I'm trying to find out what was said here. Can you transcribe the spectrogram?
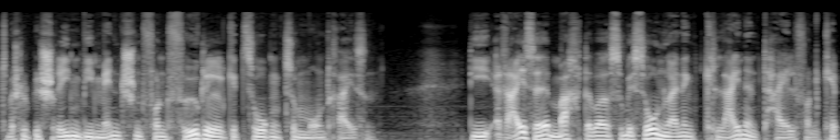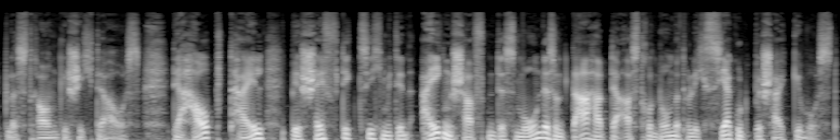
zum Beispiel beschrieben, wie Menschen von Vögel gezogen zum Mond reisen. Die Reise macht aber sowieso nur einen kleinen Teil von Keplers Traumgeschichte aus. Der Hauptteil beschäftigt sich mit den Eigenschaften des Mondes und da hat der Astronom natürlich sehr gut Bescheid gewusst.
